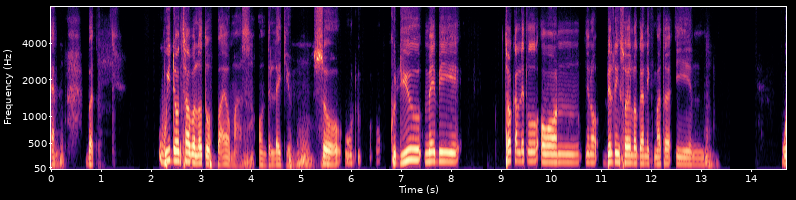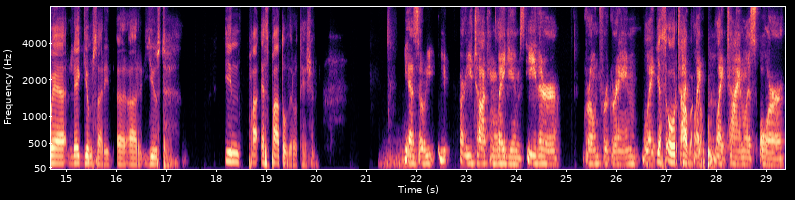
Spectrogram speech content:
end, but we don't have a lot of biomass on the legume. So could you maybe talk a little on you know building soil organic matter in where legumes are, uh, are used in as part of the rotation. Yeah, so you, are you talking legumes either grown for grain, like yes, or cover like crop. like timeless, or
